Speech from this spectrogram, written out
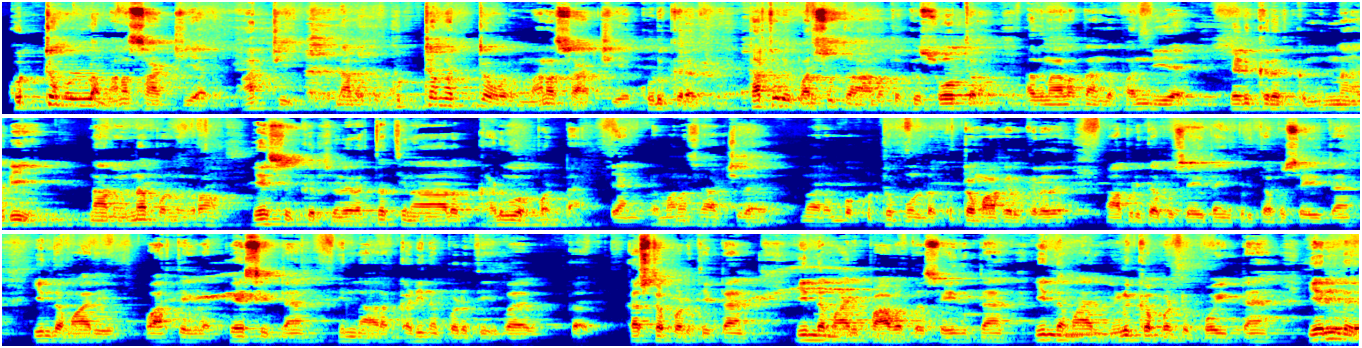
குற்றமுள்ள மனசாட்சியை அதை மாற்றி நமக்கு குற்றமற்ற ஒரு மனசாட்சியை கொடுக்கிறது. கத்துடைய பரிசுத்த நாமத்துக்கு சோத்திரம் அதனால தான் அந்த பந்தியை எடுக்கிறதுக்கு முன்னாடி நாம் என்ன பண்ணுகிறோம்? இயேசு கிறிஸ்துடைய ரத்தத்தினால் கழுவப்பட்டேன் என்கிட்ட மனசாட்சியில் நான் ரொம்ப குற்றமுள்ள குற்றமாக இருக்கிறது. நான் அப்படி தப்பு செய்துட்டேன் இப்படி தப்பு செய்துட்டேன். இந்த மாதிரி வார்த்தைகளை பேசிட்டேன். இன்னாரை கடினப்படுத்தி வ- கஷ்டப்படுத்திட்டேன். இந்த மாதிரி பாவத்தை செய்துட்டேன். இந்த மாதிரி இழுக்கப்பட்டு போயிட்டேன். என்று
